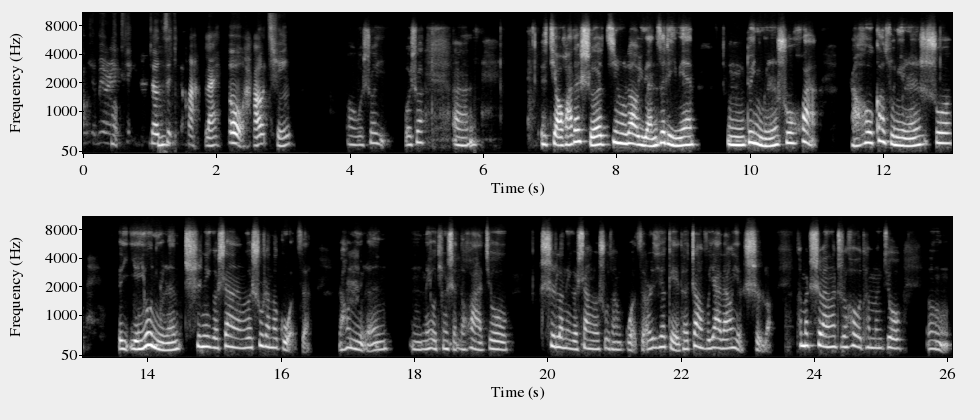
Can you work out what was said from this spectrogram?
好，有没有人可以按照自己的话来？哦，好，请。哦，我说一，我说，嗯、狡猾的蛇进入到园子里面，嗯，对女人说话，然后告诉女人说，呃引诱女人吃那个善恶树上的果子，然后女人，嗯，没有听神的话，就吃了那个善恶树上的果子，而且给她丈夫亚当也吃了。他们吃完了之后，他们就，嗯，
